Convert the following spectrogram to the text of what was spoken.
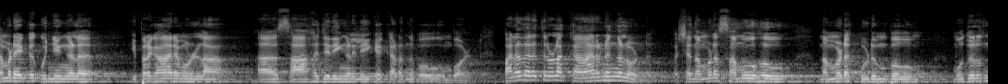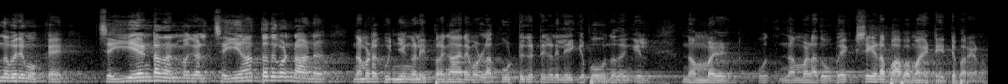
നമ്മുടെയൊക്കെ കുഞ്ഞുങ്ങൾ ഇപ്രകാരമുള്ള സാഹചര്യങ്ങളിലേക്ക് കടന്നു പോകുമ്പോൾ പലതരത്തിലുള്ള കാരണങ്ങളുണ്ട്. പക്ഷെ നമ്മുടെ സമൂഹവും നമ്മുടെ കുടുംബവും മുതിർന്നവരുമൊക്കെ ചെയ്യേണ്ട നന്മകൾ ചെയ്യാത്തത് കൊണ്ടാണ് നമ്മുടെ കുഞ്ഞുങ്ങൾ ഇപ്രകാരമുള്ള കൂട്ടുകെട്ടുകളിലേക്ക് പോകുന്നതെങ്കിൽ നമ്മൾ നമ്മളത് ഉപേക്ഷയുടെ പാപമായിട്ട് ഏറ്റുപറയണം.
